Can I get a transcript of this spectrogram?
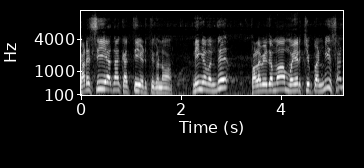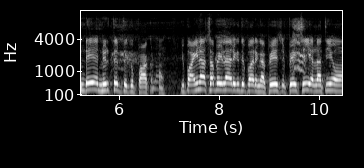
கடைசியாக தான் கத்தி எடுத்துக்கணும். நீங்கள் வந்து பலவிதமாக முயற்சி பண்ணி சண்டையை நிறுத்துறதுக்கு பார்க்கணும். இப்போ ஐநா சபையெல்லாம் இருக்குது பாருங்கள் பேசி பேசி எல்லாத்தையும்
